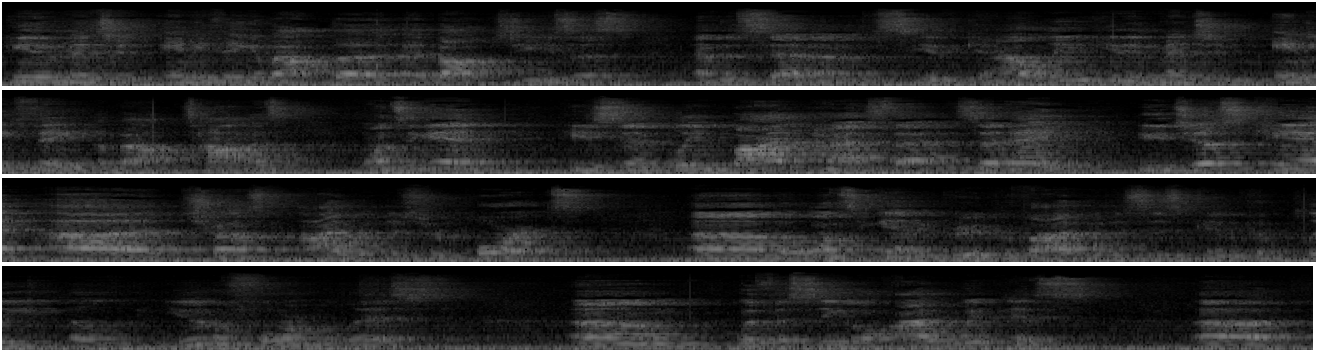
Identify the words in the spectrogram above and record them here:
He didn't mention anything about the about Jesus and the seven of the Sea of Galilee. He didn't mention anything about Thomas. Once again, he simply bypassed that and said, "Hey, you just can't uh, trust eyewitness reports." Uh, but once again, a group of eyewitnesses can complete a uniform list, um, with a single eyewitness, uh,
